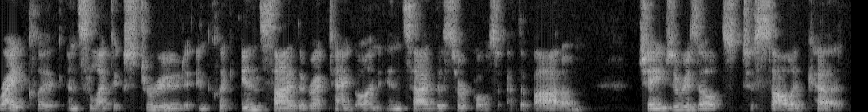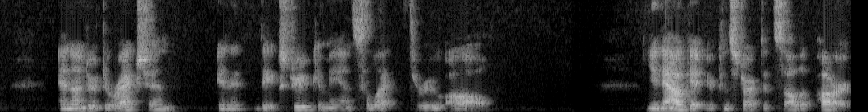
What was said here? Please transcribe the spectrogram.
Right-click and select Extrude and click inside the rectangle and inside the circles at the bottom. Change the results to Solid Cut and under Direction in the Extrude command, select Through All. You now get your constructed solid part.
